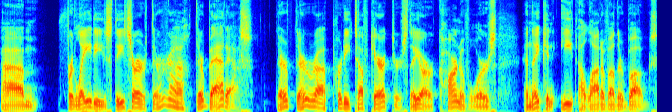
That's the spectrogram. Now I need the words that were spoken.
Um, for ladies, these are they're uh, they're badass. they're they're uh, pretty tough characters. They are carnivores and they can eat a lot of other bugs.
